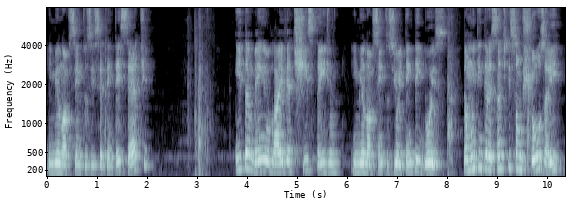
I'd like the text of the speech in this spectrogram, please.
em 1977. E também o Live at Shea Stadium, em 1982. Então, muito interessante que são shows aí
